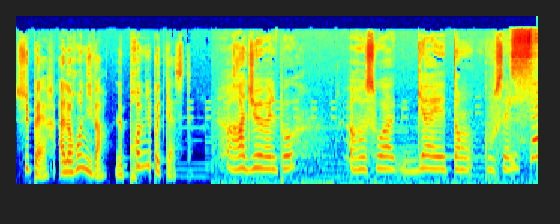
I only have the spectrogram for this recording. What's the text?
Super, alors on y va. Le premier podcast. Radio Velpo reçoit Gaëtan Roussel. Salut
